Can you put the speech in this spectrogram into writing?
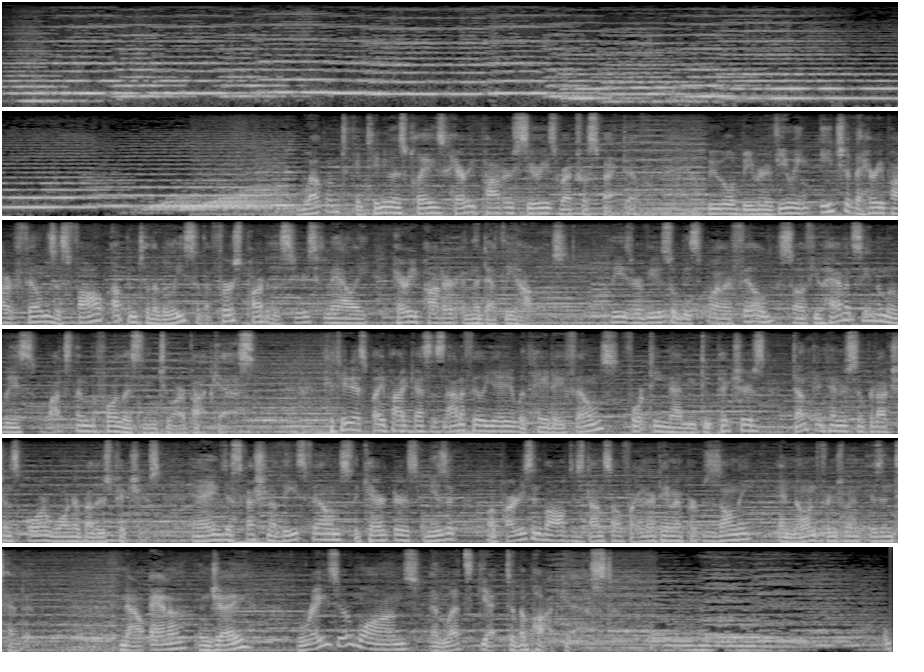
Welcome to Continuous Plays Harry Potter series retrospective. We will be reviewing each of the Harry Potter films this fall up until the release of the first part of the series finale, Harry Potter and the Deathly Hallows. These reviews will be spoiler filled, so if you haven't seen the movies, watch them before listening to our podcast. Continuous Play Podcast is not affiliated with Heyday Films, 1492 Pictures, Duncan Henderson Productions, or Warner Brothers Pictures. And any discussion of these films, the characters, music, or parties involved is done so for entertainment purposes only, and no infringement is intended. Now, Anna and Jay, raise your wands and let's get to the podcast.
